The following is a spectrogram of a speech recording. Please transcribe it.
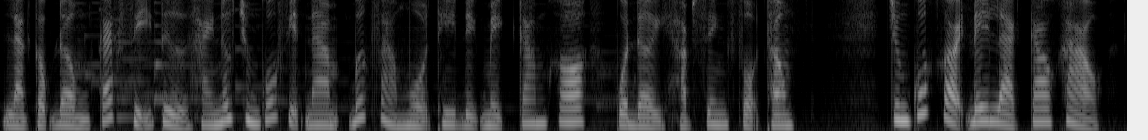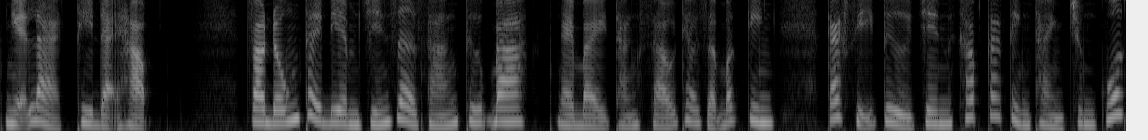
là cộng đồng các sĩ tử hai nước Trung Quốc Việt Nam bước vào mùa thi định mệnh cam kho của đời học sinh phổ thông. Trung Quốc gọi đây là cao khảo, nghĩa là thi đại học. Vào đúng thời điểm 9 giờ sáng thứ ba, ngày 7 tháng 6 theo giờ Bắc Kinh, các sĩ tử trên khắp các tỉnh thành Trung Quốc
